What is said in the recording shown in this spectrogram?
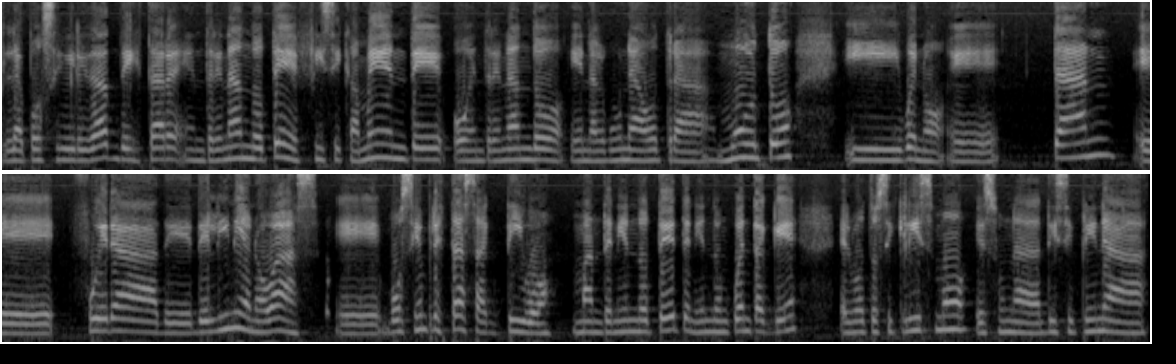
la posibilidad de estar entrenándote físicamente o entrenando en alguna otra moto y, bueno, eh, tan eh, fuera de, línea no vas. Eh, vos siempre estás activo, manteniéndote, teniendo en cuenta que el motociclismo es una disciplina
